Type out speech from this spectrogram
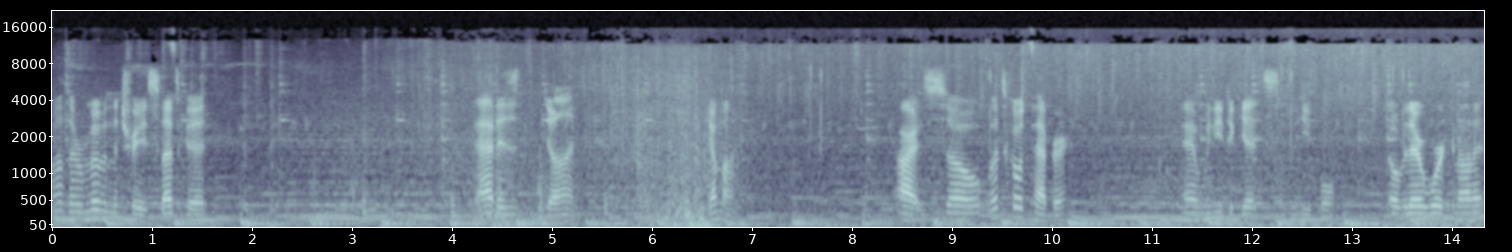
well they're removing the trees, so that's good. That is done. Come on. Alright, so let's go with Pepper. And we need to get some people over there working on it.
